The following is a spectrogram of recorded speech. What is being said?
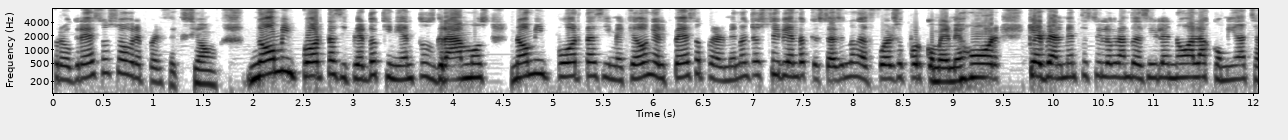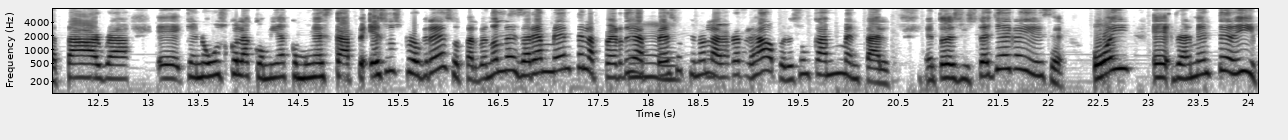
progreso sobre perfección. No me importa si pierdo 500 gramos, no me importa si me quedo en el peso, pero al menos yo estoy viendo que estoy haciendo un esfuerzo por comer mejor, que realmente estoy logrando decirle no a la comida chatarra, eh, que no busco la comida como un escape. Eso es progreso, tal vez no necesariamente la pérdida de peso que uno la ve reflejado, pero es un cambio mental. Entonces, si usted llega y dice, hoy eh, realmente di,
